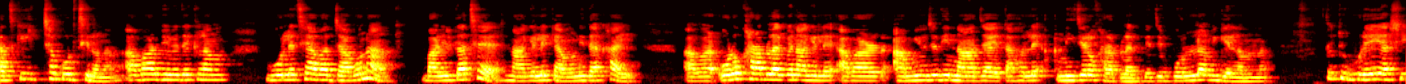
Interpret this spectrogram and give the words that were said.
আজকে ইচ্ছা করছিল না। আবার ভেবে দেখলাম, বলেছে আবার যাব না, বাড়ির কাছে, না গেলে কেমনই দেখাই। আবার ওরও খারাপ লাগবে না গেলে, আবার আমিও যদি না যাই, তাহলে নিজেরও খারাপ লাগবে যে বলল আমি গেলাম না। তো একটু ঘুরেই আসি,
